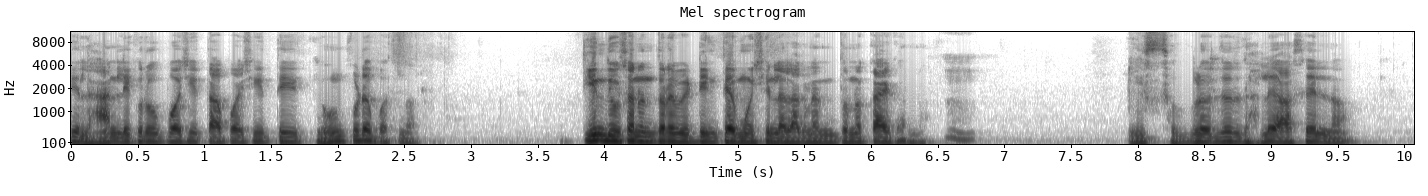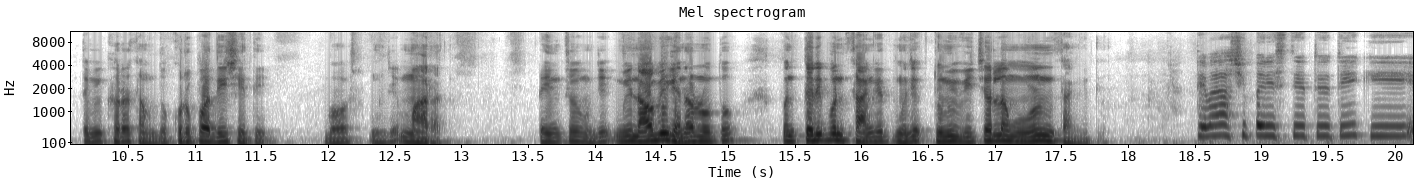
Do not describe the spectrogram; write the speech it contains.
ते लहान लेकरं उपाशी तापाशी ते घेऊन पुढं बसणार? तीन दिवसानंतर वेटिंग त्या मशीनला लागल्यानंतर काय करणार? हं. सगळं जर झालं असेल ना तर मी खरं सांगतो कृपाधीश येते बॉस म्हणजे महाराज. त्यांचं म्हणजे मी नाव बी घेणार नव्हतो पण तरी पण सांगित म्हणजे तुम्ही विचारलं म्हणून सांगितलं. तेव्हा अशी परिस्थिती होती की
